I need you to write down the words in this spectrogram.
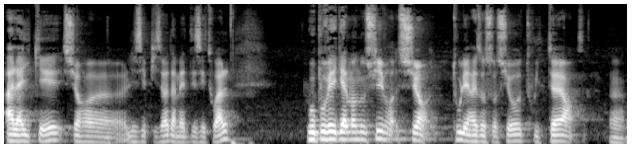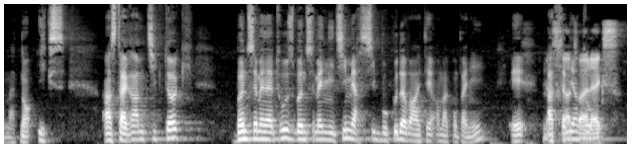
à liker sur euh, les épisodes, à mettre des étoiles. Vous pouvez également nous suivre sur tous les réseaux sociaux, Twitter, euh, maintenant X, Instagram, TikTok. Bonne semaine à tous, bonne semaine Niti. Merci beaucoup d'avoir été en ma compagnie et Merci à très à bientôt. Toi, Alex.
